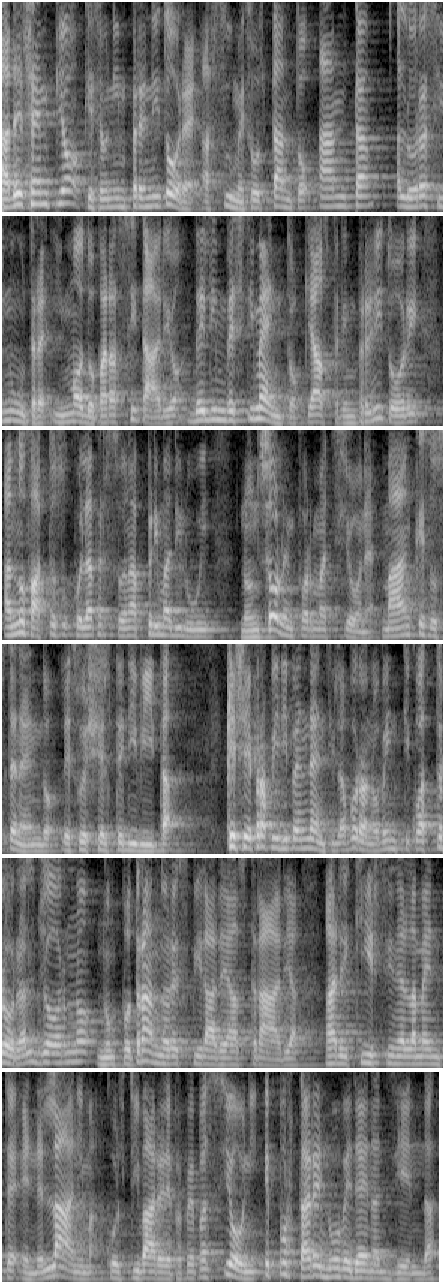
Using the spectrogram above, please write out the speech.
Ad esempio che se un imprenditore assume soltanto ANTA, allora si nutre in modo parassitario dell'investimento che altri imprenditori hanno fatto su quella persona prima di lui, non solo in formazione, ma anche sostenendo le sue scelte di vita che se i propri dipendenti lavorano 24 ore al giorno non potranno respirare altra aria, arricchirsi nella mente e nell'anima, coltivare le proprie passioni e portare nuove idee in azienda,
